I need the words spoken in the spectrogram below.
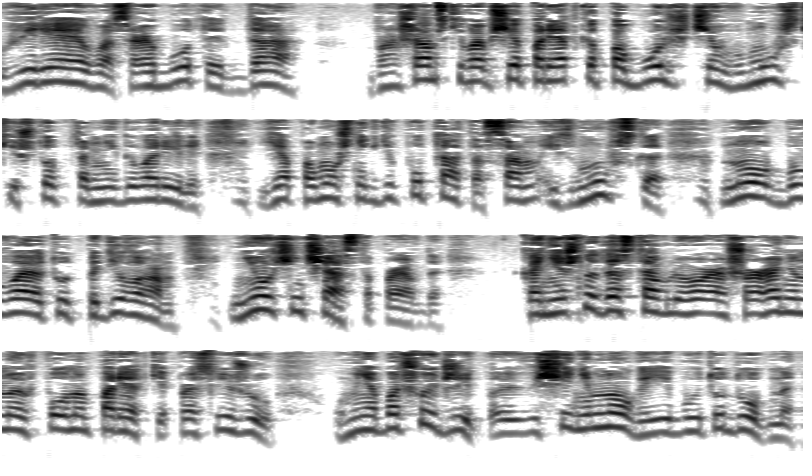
Уверяю вас, работает, да. В Варшанске вообще порядка побольше, чем в Мувске, чтоб там ни говорили. Я помощник депутата, сам из Мувска, но бываю тут по делам. Не очень часто, правда. Конечно, доставлю вашу раненую в полном порядке, прослежу. У меня большой джип, вещей немного, ей будет удобно.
